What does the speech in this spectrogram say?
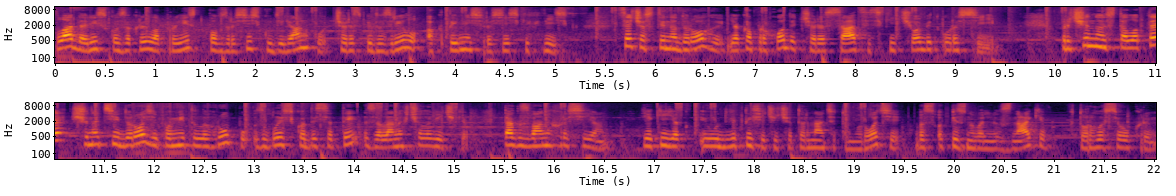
Влада різко закрила проїзд повз російську ділянку через підозрілу активність російських військ. Це частина дороги, яка проходить через Саацицький чобіт у Росії. Причиною стало те, що на цій дорозі помітили групу з близько 10 зелених чоловічків, так званих росіян, які, як і у 2014 році, без опізнувальних знаків вторглися у Крим.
